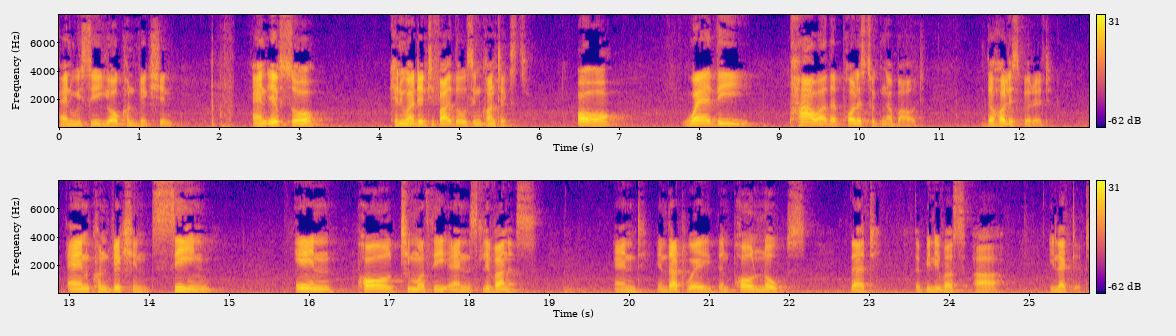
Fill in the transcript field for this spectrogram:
and we see your conviction? And if so, can you identify those in context? Or where the power that Paul is talking about, the Holy Spirit, and conviction seen in Paul, Timothy, and Silvanus. And in that way, then Paul knows that the believers are elected.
